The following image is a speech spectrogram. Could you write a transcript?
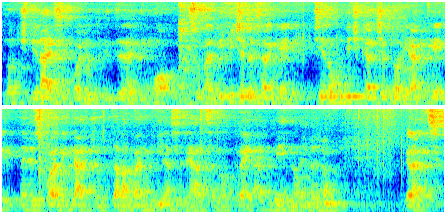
non ci dirai se poi le utilizzerai di nuovo. Insomma, è difficile pensare che siano 11 calciatori, anche nelle squadre di calcio, dalla panchina se ne alzano tre almeno. Grazie.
